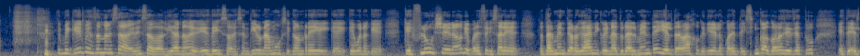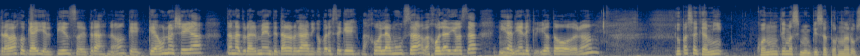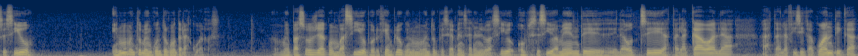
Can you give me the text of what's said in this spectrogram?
Me quedé pensando en esa, en esa dualidad, ¿no? De, de eso, de sentir una música, un reggae que, que bueno, que, que, fluye, ¿no? Que parece que sale totalmente orgánico y naturalmente, y el trabajo que tiene los 45 acordes, y decías tú, este, el trabajo que hay, el pienso detrás, ¿no? Que, que aún no llega tan naturalmente, tan orgánico. Parece que bajó la musa, bajó la diosa, y mm. Daniel escribió todo, ¿no? Lo que pasa es que a mí, cuando un tema se me empieza a tornar obsesivo, en un momento me encuentro contra las cuerdas. Me pasó ya con vacío, por ejemplo, que en un momento empecé a pensar en el vacío obsesivamente, desde la OTC hasta la cábala, hasta la física cuántica.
